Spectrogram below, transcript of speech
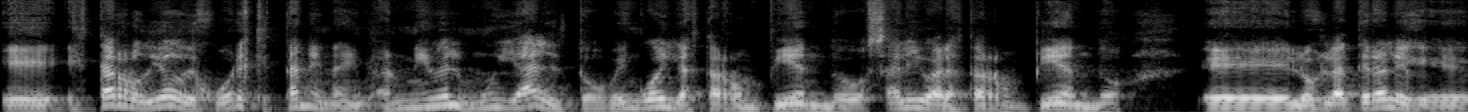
eh, está rodeado de jugadores que están en, a un nivel muy alto. Ben la está rompiendo, Saliba la está rompiendo. Eh, los laterales, eh,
